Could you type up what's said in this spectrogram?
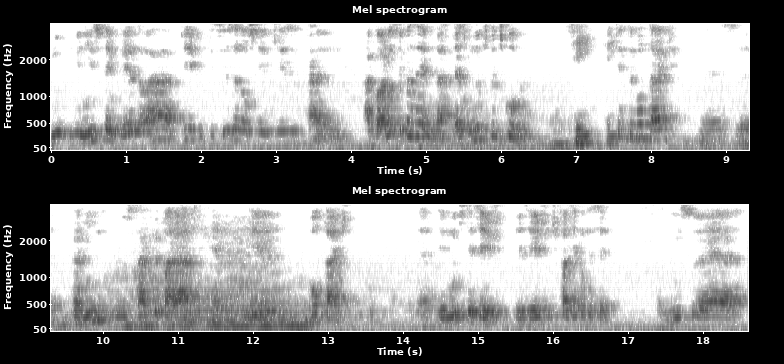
No, no início da empresa, ah, Pico, precisa não sei o que, cara, agora não sei fazer, me dá 10 minutos que eu descubro. Sim, sim. Tem que ter vontade. É, Para mim, o estar preparado é ter vontade, é ter muito desejo, desejo de fazer acontecer. Para mim, isso é,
